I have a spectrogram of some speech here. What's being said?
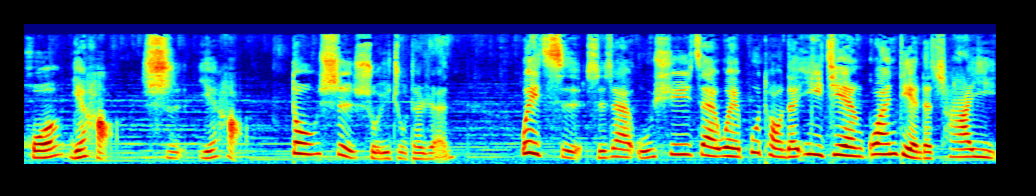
活也好。死也好，都是属于主的人。为此，实在无需再为不同的意见、观点的差异，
